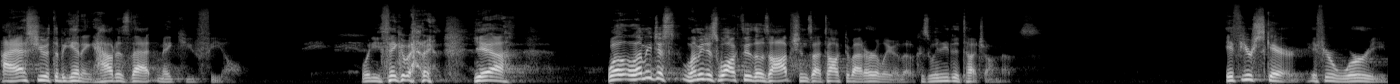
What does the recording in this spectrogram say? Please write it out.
I asked you at the beginning, how does that make you feel? When you think about it. Yeah. Well, let me just let me just walk through those options I talked about earlier though because we need to touch on those. If you're scared, if you're worried,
